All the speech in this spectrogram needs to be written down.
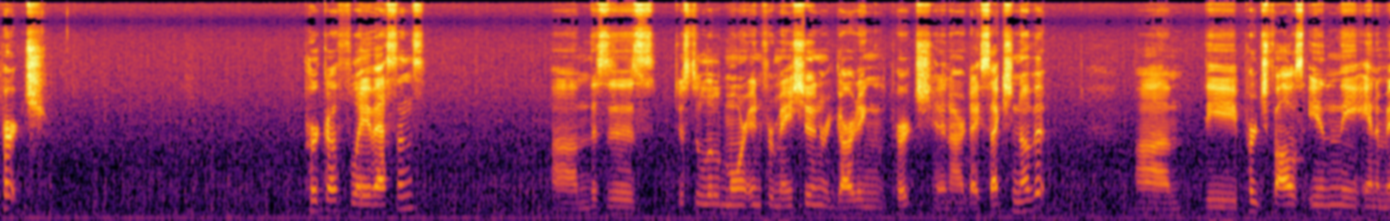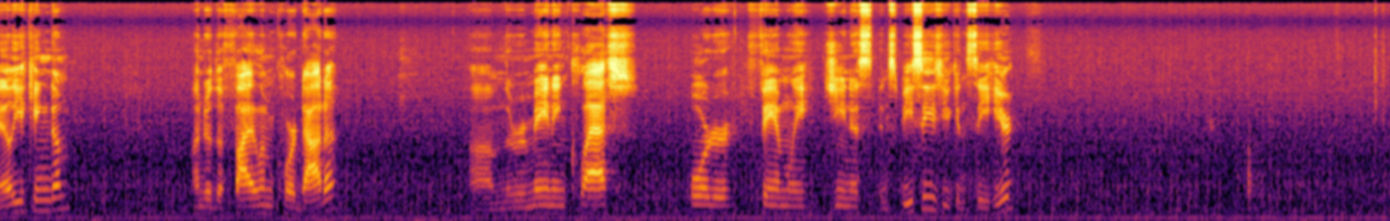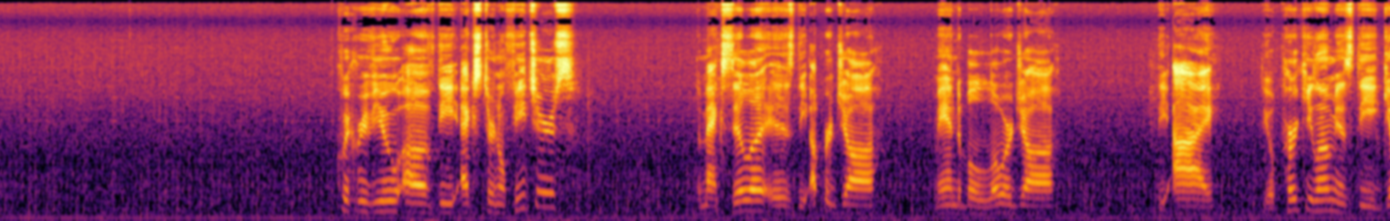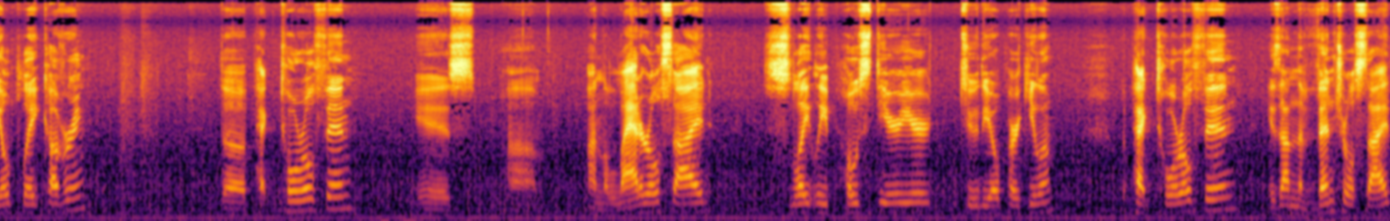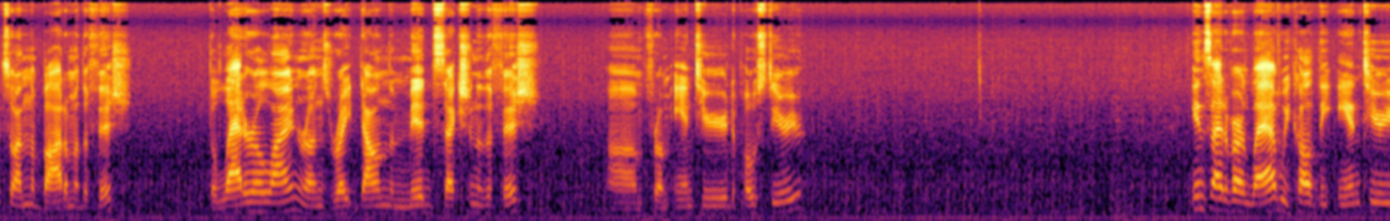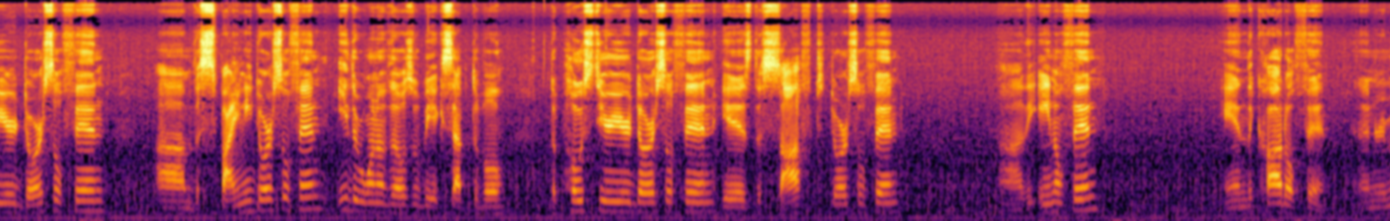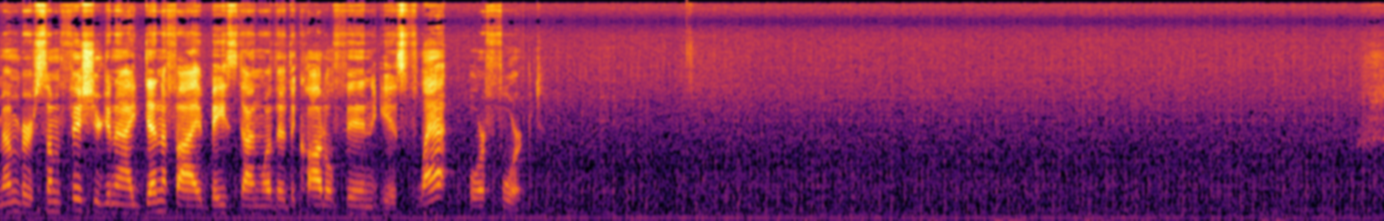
perch. Perca flavescens. Um, this is just a little more information regarding the perch and our dissection of it. Um, the perch falls in the Animalia kingdom under the phylum Chordata. Um, the remaining class, order, family, genus, and species you can see here. Quick review of the external features. The maxilla is the upper jaw, mandible lower jaw, the eye. The operculum is the gill plate covering. The pectoral fin is um, on the lateral side, slightly posterior to the operculum. The pectoral fin is on the ventral side, so on the bottom of the fish. The lateral line runs right down the mid section of the fish um, from anterior to posterior. Inside of our lab, we call it the anterior dorsal fin, um, the spiny dorsal fin. Either one of those will be acceptable. The posterior dorsal fin is the soft dorsal fin, uh, the anal fin, and the caudal fin. And remember, some fish you're going to identify based on whether the caudal fin is flat or forked.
